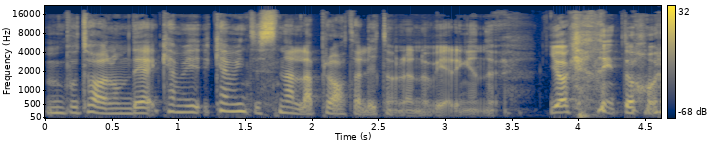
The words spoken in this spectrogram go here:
Men på tal om det, kan vi, kan vi inte snälla prata lite om renoveringen nu? Jag kan inte hålla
